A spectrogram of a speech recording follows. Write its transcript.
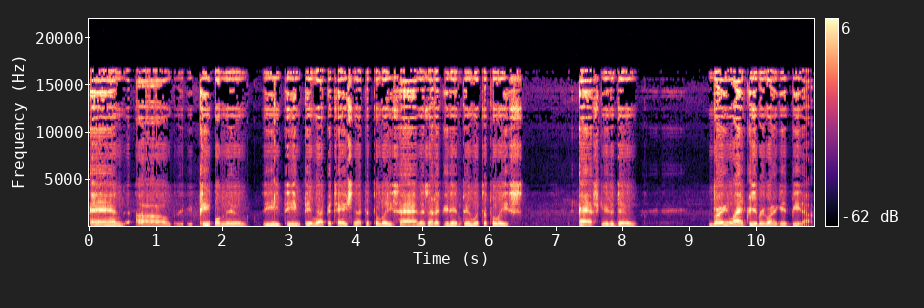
And uh, people knew the, the the reputation that the police had is that if you didn't do what the police asked you to do, very likely you were going to get beat up.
